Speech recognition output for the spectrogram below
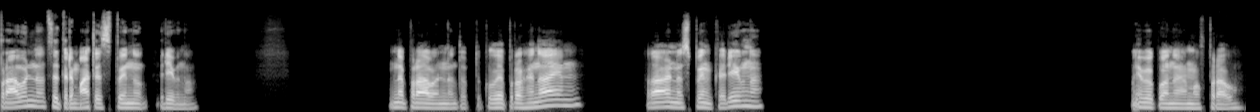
Правильно це тримати спину рівно. Неправильно. Тобто, коли прогинаємо, правильно спинка рівна. І виконуємо вправу.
